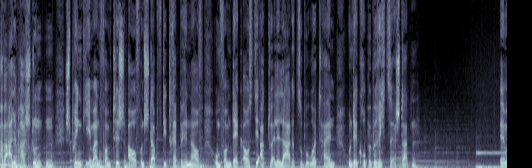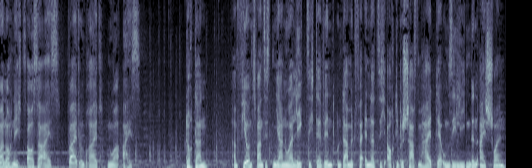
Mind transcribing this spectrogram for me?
Aber alle paar Stunden springt jemand vom Tisch auf und stapft die Treppe hinauf, um vom Deck aus die aktuelle Lage zu beurteilen und der Gruppe Bericht zu erstatten. Immer noch nichts außer Eis. Weit und breit nur Eis. Doch dann, am 24. Januar legt sich der Wind und damit verändert sich auch die Beschaffenheit der um sie liegenden Eisschollen.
